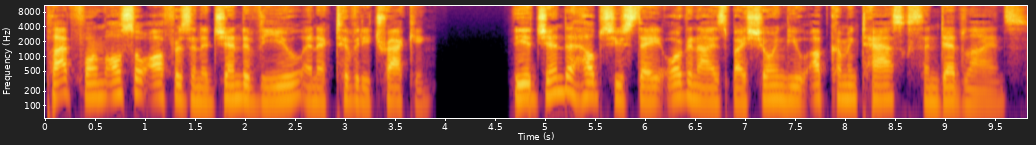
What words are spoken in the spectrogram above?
Platform also offers an agenda view and activity tracking. The agenda helps you stay organized by showing you upcoming tasks and deadlines.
